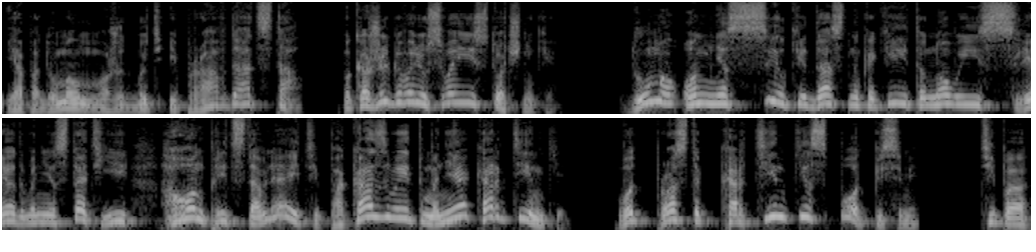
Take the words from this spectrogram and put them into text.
Я подумал, может быть, и правда отстал. Покажи, говорю, свои источники. Думал, он мне ссылки даст на какие-то новые исследования, статьи, а он, представляете, показывает мне картинки. Вот просто картинки с подписями. Типа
